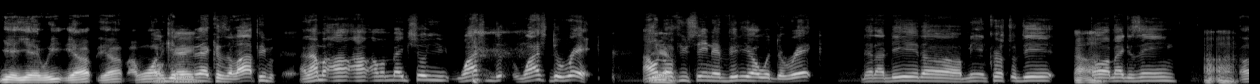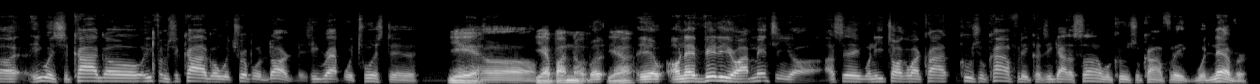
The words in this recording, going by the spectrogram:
Yeah, yeah, we, yep, yep. I want to get into that because a lot of people, and I'm, I, I, I'm gonna make sure you watch, the, watch direct. I don't know if you've seen that video with direct that I did. Uh, me and Crystal did uh-uh Thawed Magazine. uh-uh Uh, he was Chicago. He from Chicago with Triple Darkness. He rapped with Twista. Yeah Uh, yep i know but- yeah yeah. On that video, I mentioned y'all. I said when he talk about con- crucial conflict because he got a son with crucial conflict with never.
